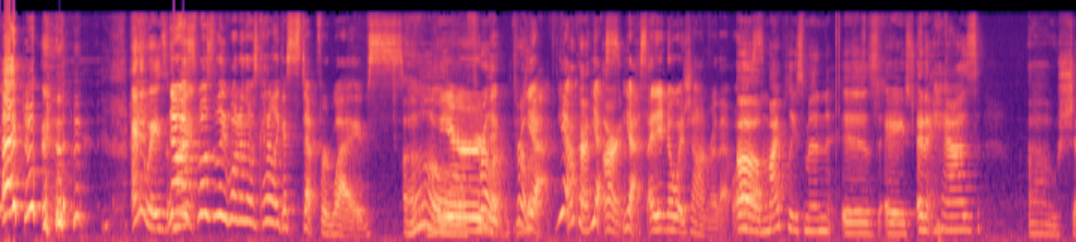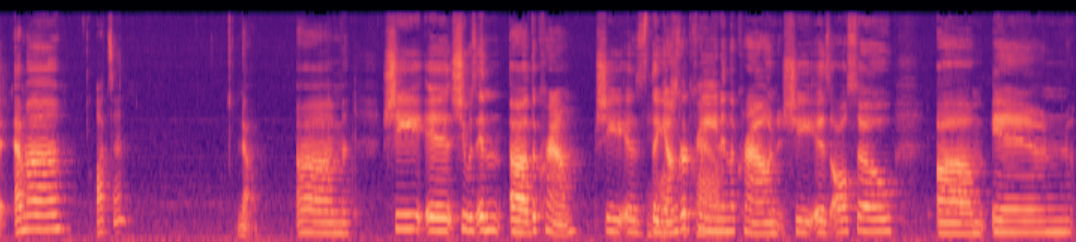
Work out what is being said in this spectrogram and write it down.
Anyways, No, my- it's supposedly one of those kind of like a Stepford Wives. Oh, weird thriller, thriller. Yeah, yeah. Okay, Yes, all right. Yes, I didn't know what genre that was. Um, my policeman is a, and it has, oh shit, Emma. Watson. No, um, she is. She was in uh, The Crown. She is the younger The queen in The Crown. She is also um, in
